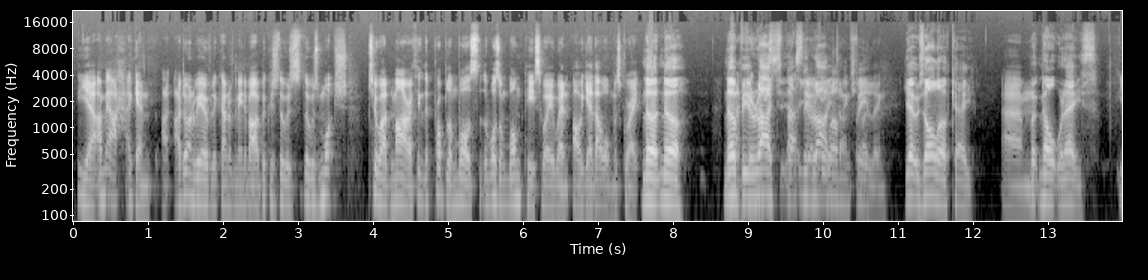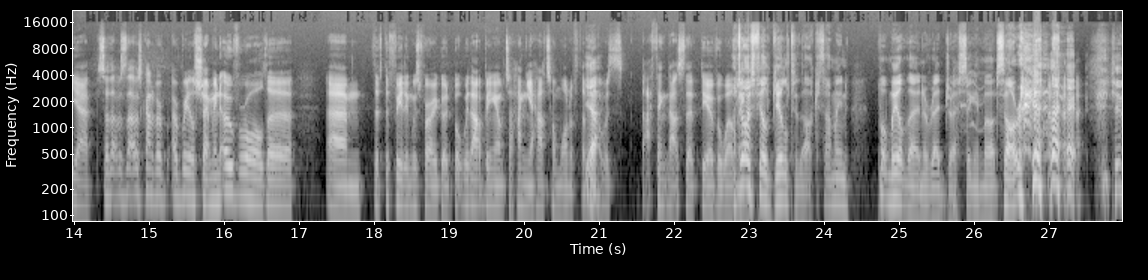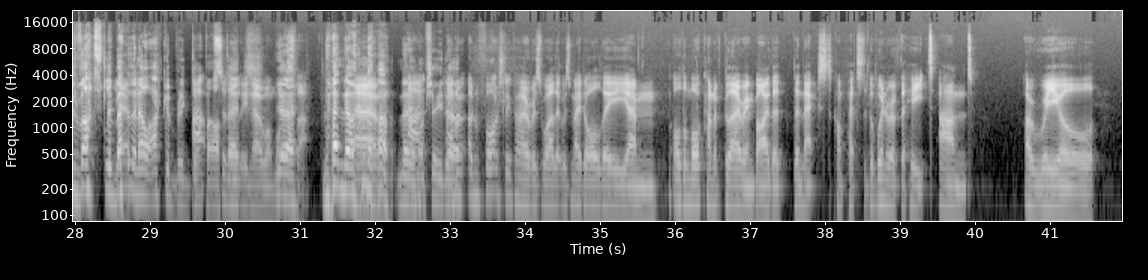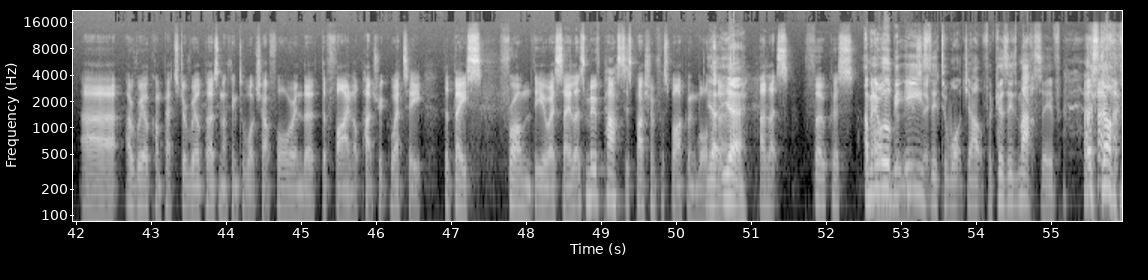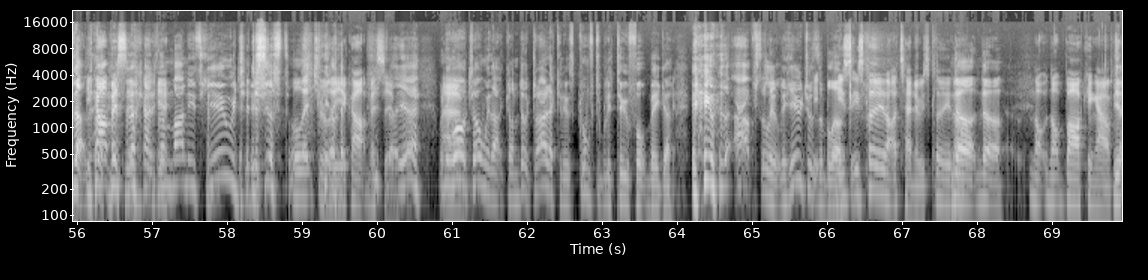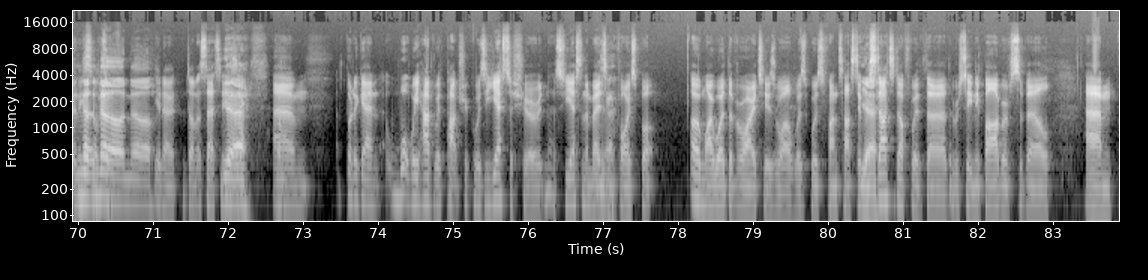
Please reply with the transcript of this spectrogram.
Yeah, I mean, I, again, I, I don't want to be overly kind of mean about it because there was there was much to admire. I think the problem was that there wasn't one piece where you went, "Oh yeah, that one was great." no, no, no. I but you're that's- right. That's you're the right, overwhelming actually. feeling. Yeah, it was all okay, Um, but not with ace. yeah, so that was that was kind of a, a real shame. I mean, overall, the um the, the feeling was very good, but without being able to hang your hat on one of them, Yeah. that was. I think that's the the overwhelming. I always feel guilty though, because I mean, put me up there in a red dress singing Mozart. She's vastly better Yeah. than how I could bring to a party. Absolutely, no one wants Yeah. that. No, no, no, Um, no. I'm sure you don't. unfortunately for her as well, it was made all the um, all the more kind of glaring by the the next competitor, the winner of the heat, and a real uh, a real competitor, a real person I think to watch out for in the the final. Patrick Guetti, the bass from the USA. Let's move past his passion for sparkling water. Yeah, yeah. and let's focus. I mean, it will be music. easy to watch out for because he's massive. Let's start that. You can't miss him, The, can the man is huge. It's just Literally, you can't miss him. Yeah, when he Um, walked on with that conductor, I reckon he was comfortably two foot bigger. He was absolutely huge, was the bloke. He's, he's clearly not a tenor. He's clearly not no, no, not not barking out. yeah, no, no, of- no. you know, Donizetti. Yeah. He? Um, but again, what we had with Patrick was yes, assuredness, yes, an amazing Yeah. voice, but oh my word, the variety as well was was fantastic. We started off with uh, the Rossini Barber of Seville. Um,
